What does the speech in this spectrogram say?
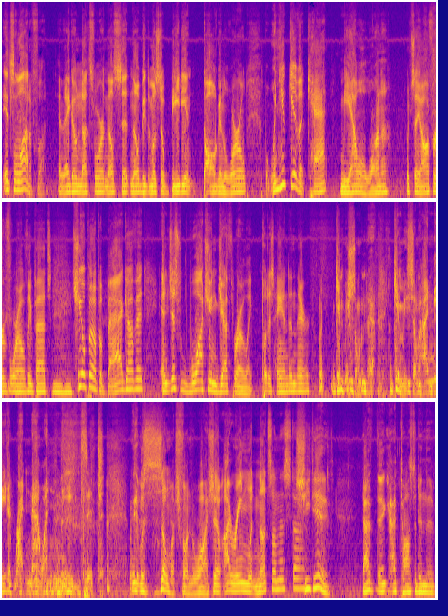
It's a lot of fun. And they go nuts for it and they'll sit and they'll be the most obedient dog in the world. But when you give a cat Meowawana, which they offer for healthy pets, mm-hmm. she opened up a bag of it and just watching Jethro like put his hand in there, like, give me some of that. Give me some. I need it right now. I needs it. It was so much fun to watch. So Irene went nuts on this stuff. She did. I think I tossed it in the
